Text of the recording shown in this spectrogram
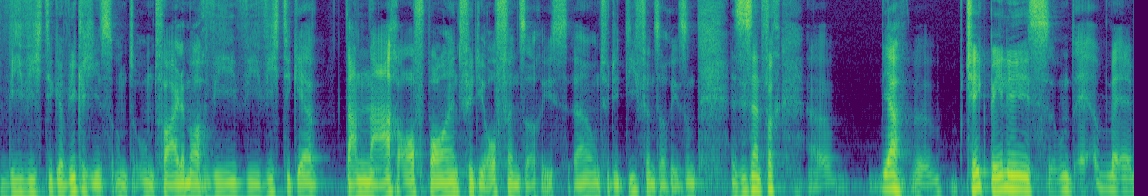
wie wichtig er wirklich ist und, und vor allem auch, wie, wie wichtig er danach aufbauend für die Offense auch ist ja, und für die Defense auch ist. Und es ist einfach ja, Jake Bailey ist und äh,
